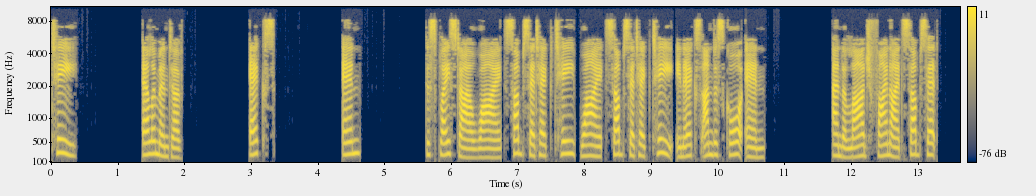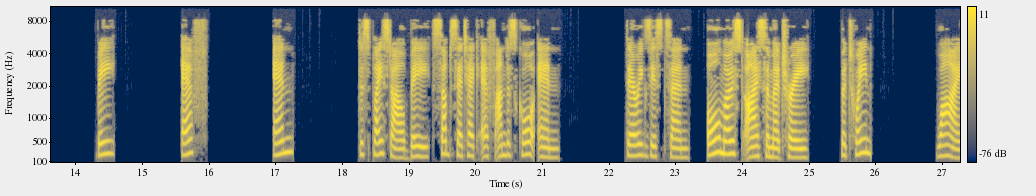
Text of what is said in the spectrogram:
t element of x n display style y subset t y subset t in x underscore n and a large finite subset b f n display style b subset f underscore n. There exists an almost isometry between y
